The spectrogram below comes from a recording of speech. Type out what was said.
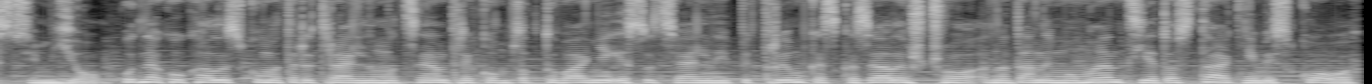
сім'ю. Однак у Калицькому територіальному центрі комплектування і соціальної підтримки сказали, що на даний момент є достатньо військових.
